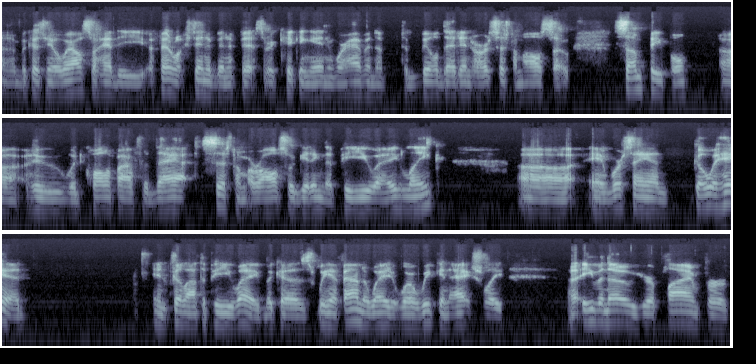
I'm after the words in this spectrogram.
uh, because you know we also have the federal extended benefits that are kicking in, and we're having to, to build that into our system. Also, some people uh, who would qualify for that system are also getting the PUA link, uh, and we're saying go ahead and fill out the PUA because we have found a way where we can actually, uh, even though you're applying for,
